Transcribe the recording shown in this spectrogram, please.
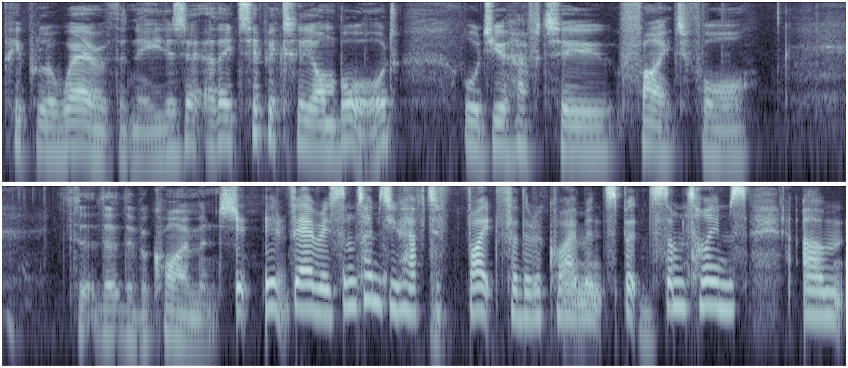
people aware of the need, is it, are they typically on board, or do you have to fight for the, the, the requirements? It, it, varies. Sometimes you have to fight for the requirements, but mm. sometimes, um,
